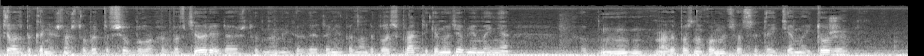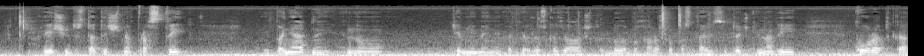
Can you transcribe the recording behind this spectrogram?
Хотелось бы, конечно, чтобы это все было как бы в теории, да, чтобы нам никогда это не понадобилось в практике, но тем не менее надо познакомиться с этой темой тоже. Вещи достаточно просты и понятны, но тем не менее, как я уже сказал, что было бы хорошо поставить все точки над «и», коротко,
